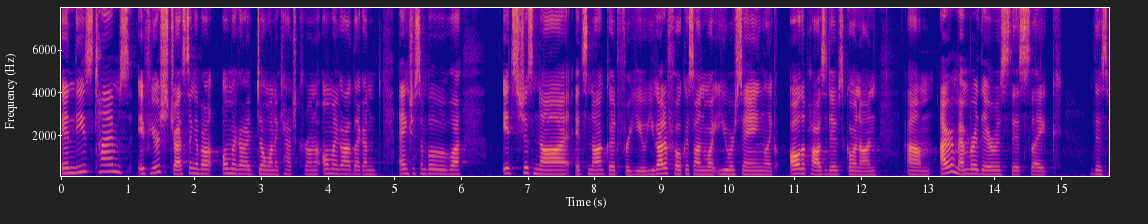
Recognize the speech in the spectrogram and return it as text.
In these times, if you're stressing about, oh my God, I don't want to catch corona, oh my God, like I'm anxious and blah, blah, blah, it's just not, it's not good for you. You got to focus on what you were saying, like all the positives going on. Um, I remember there was this like, this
